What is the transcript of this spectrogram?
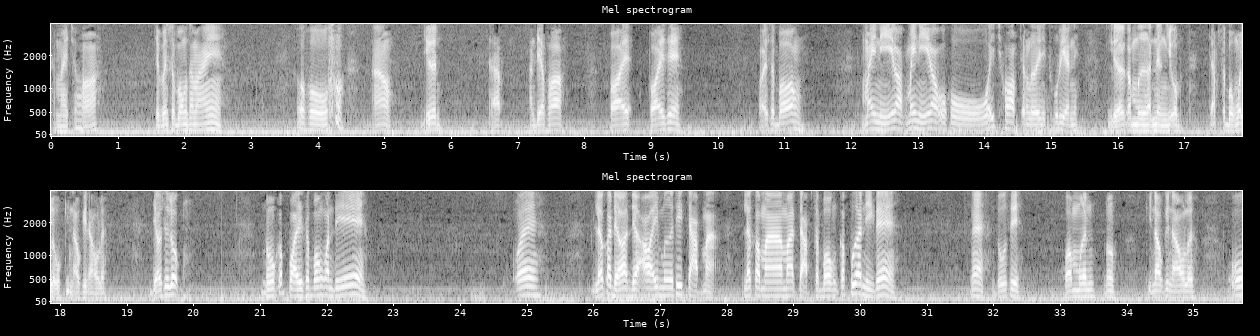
ทำไมจอจะเป็นสบงทำไม โอ้โห เอายืน ครับ อันเดียวพอ ปล่อย ปล่อยที่ปล่อยสบง ไม่หนีหรอก ไม่หนีหรอก โอ้โห ชอบจังเลยนี่ทุเรียนนี่ เหลือกับมือหนึ่งโยม จับสบงไว้เลยกินเอา กินเอาเลย เดี๋ยวสิลูก หนูก็ปล่อยสบงก่อนดีเว้ย แล้วก็เดี๋ยว เดี๋ยวเอาไอ้มือที่จับอะ แล้วก็มามาจับสบงก็เปื้อนอีกเด้นี่ดูสิ ความมึนนู่นกินเอากินเอาเลย โอ้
